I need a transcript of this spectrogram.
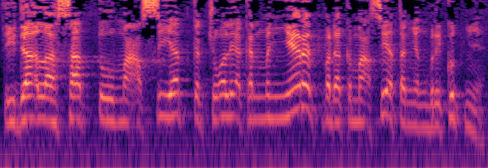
Tidaklah satu maksiat kecuali akan menyeret pada kemaksiatan yang berikutnya.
